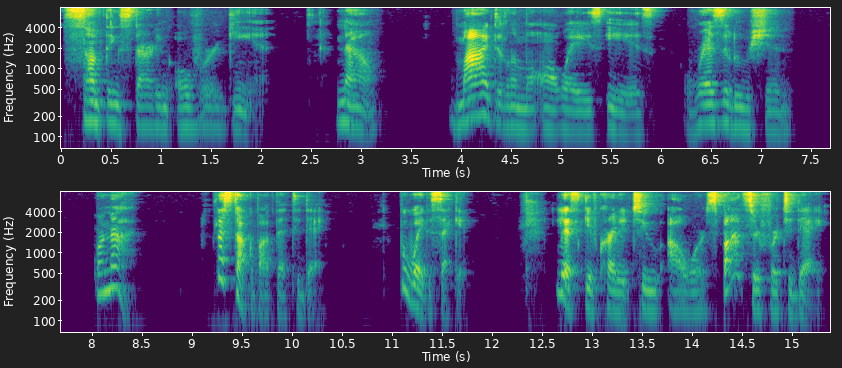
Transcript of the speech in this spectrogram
something starting over again. Now, my dilemma always is resolution or not. Let's talk about that today. But wait a second. Let's give credit to our sponsor for today.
